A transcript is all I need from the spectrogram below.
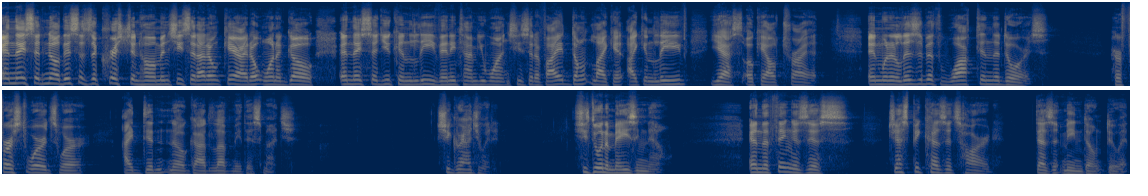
And they said, No, this is a Christian home. And she said, I don't care. I don't want to go. And they said, You can leave anytime you want. And she said, If I don't like it, I can leave. Yes, okay, I'll try it. And when Elizabeth walked in the doors, her first words were, I didn't know God loved me this much. She graduated. She's doing amazing now. And the thing is this just because it's hard doesn't mean don't do it,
